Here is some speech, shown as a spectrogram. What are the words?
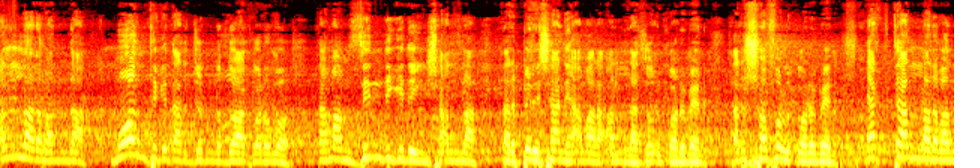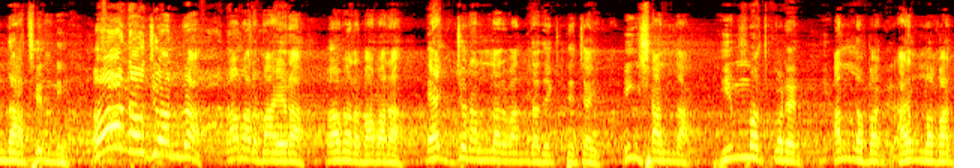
আল্লাহর বান্দা মন থেকে তার জন্য দোয়া করব। তামাম জিন্দিগিতে ইনশাআল্লাহ তার পেরেশানি আমার আল্লাহ দূর করবেন, তার সফল করবেন। একটা আল্লাহর বান্দা আছেননি। ও নৌজওয়ানরা আমার মায়েরা, আমার বাবারা, একজন আল্লাহর বান্দা দেখতে চাই। ইনশাআল্লাহ হিম্মত করেন, আল্লাহ পাক আল্লাহ পাক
